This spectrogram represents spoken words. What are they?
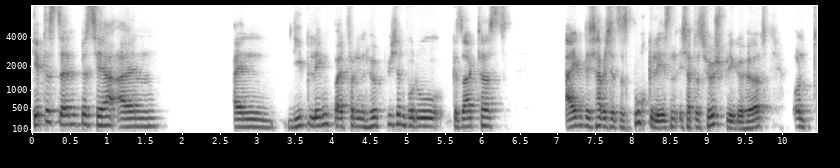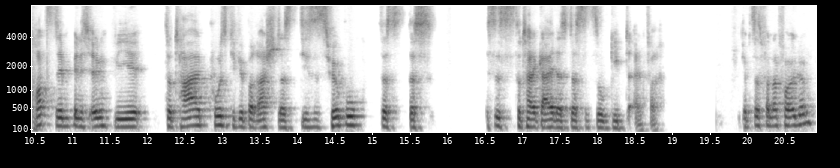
gibt es denn bisher ein, ein Liebling bei, von den Hörbüchern, wo du gesagt hast, eigentlich habe ich jetzt das Buch gelesen, ich habe das Hörspiel gehört und trotzdem bin ich irgendwie total positiv überrascht, dass dieses Hörbuch, das, das es ist total geil, dass das so gibt einfach. Gibt es das von der Folge?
